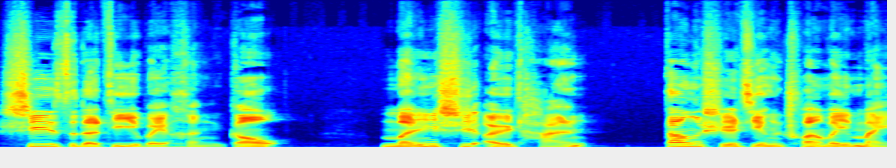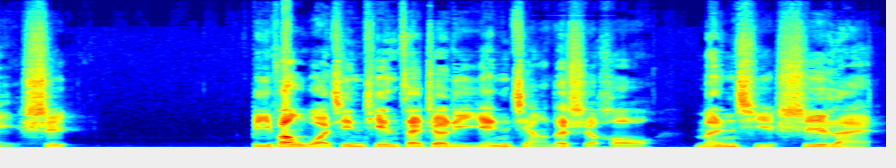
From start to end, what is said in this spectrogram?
狮子的地位很高，门师而谈，当时竟传为美事。比方我今天在这里演讲的时候，门起诗来，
